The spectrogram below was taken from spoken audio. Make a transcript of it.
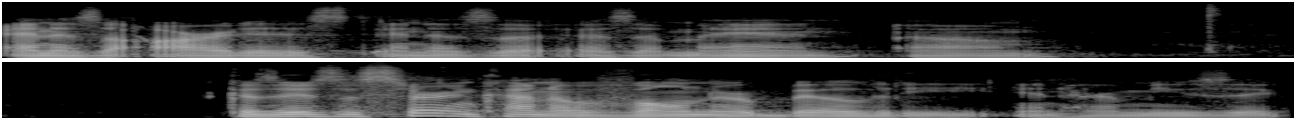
and as an artist, and as a as a man. Because there's a certain kind of vulnerability in her music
